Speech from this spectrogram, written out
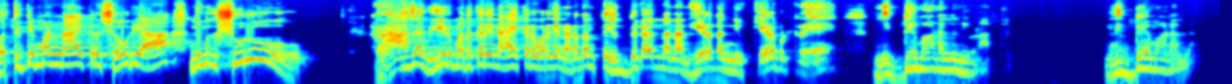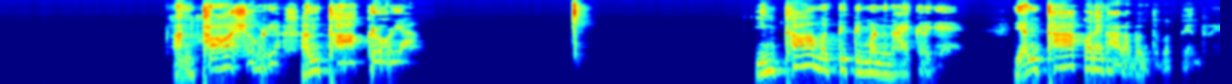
ಮತ್ತಿ ತಿಮ್ಮಣ್ಣ ನಾಯಕರ ಶೌರ್ಯ ನಿಮಗೆ ಶುರು. ರಾಜ ವೀರ್ ಮದಕರಿ ನಾಯಕರವರೆಗೆ ನಡೆದಂತ ಯುದ್ಧಗಳನ್ನ ನಾನು ಹೇಳ್ದಂಗೆ ನೀವು ಕೇಳಿಬಿಟ್ರೆ ನಿದ್ದೆ ಮಾಡಲ್ಲ ನೀವು ರಾತ್ರಿ. ನಿದ್ದೆ ಮಾಡಲ್ಲ. ಅಂಥ ಶೌರ್ಯ, ಅಂಥ ಕ್ರೌರ್ಯ. ಇಂಥ ಮತ್ತಿ ತಿಮ್ಮಣ್ಣ ನಾಯಕರಿಗೆ ಎಂಥ ಕೊನೆಗಾಲ ಬಂತು ಗೊತ್ತೇನ್ರಿ?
